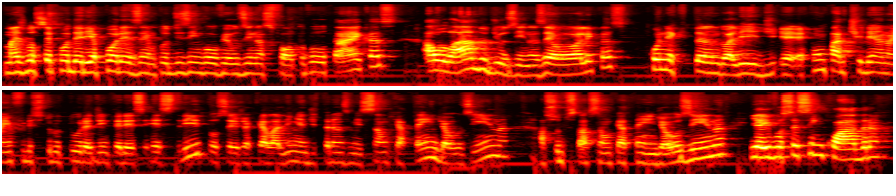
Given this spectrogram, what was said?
Mas você poderia, por exemplo, desenvolver usinas fotovoltaicas ao lado de usinas eólicas, conectando ali, de, é, compartilhando a infraestrutura de interesse restrito, ou seja, aquela linha de transmissão que atende à usina, a subestação que atende à usina, e aí você se enquadra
